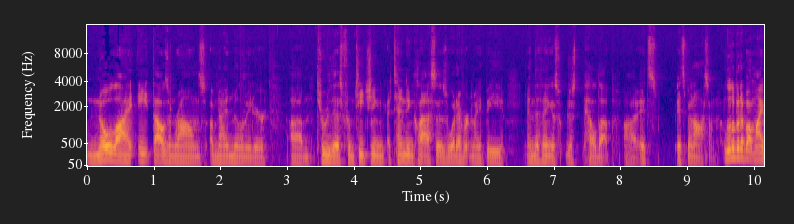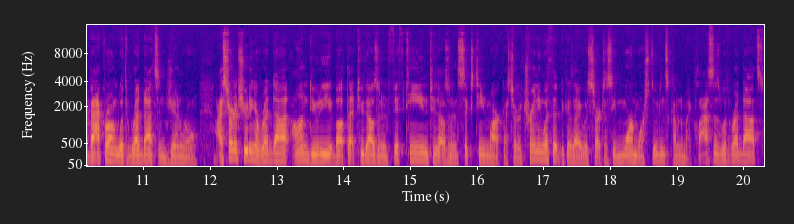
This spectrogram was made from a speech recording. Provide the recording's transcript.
no lie, 8,000 rounds of 9 millimeter um, through this from teaching, attending classes, whatever it might be, and the thing is just held up. Uh, it's it's been awesome. A little bit about my background with red dots in general. I started shooting a red dot on duty about that 2015, 2016 mark. I started training with it because I would start to see more and more students come to my classes with red dots,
